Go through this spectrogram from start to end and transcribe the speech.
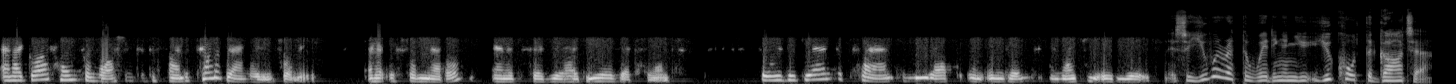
And I got home from Washington to find a telegram waiting for me. And it was from Neville, and it said, Your idea is excellent. So we began to plan to meet up in England in 1988. So you were at the wedding and you, you caught the garter.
